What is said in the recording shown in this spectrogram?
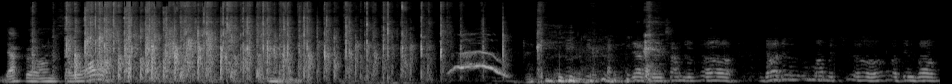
Дякую вам за увагу. Дякую, Олександру. Давайте, мабуть, е, один-два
